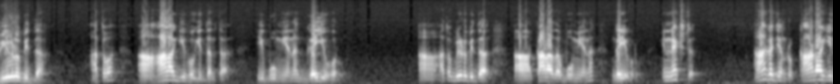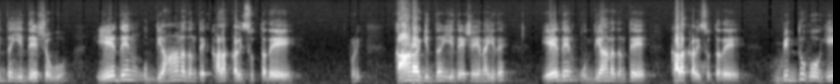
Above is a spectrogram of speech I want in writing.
ಬೀಳು ಬಿದ್ದ ಅಥವಾ ಹಾಳಾಗಿ ಹೋಗಿದ್ದಂಥ ಈ ಭೂಮಿಯನ್ನು ಗೈಯುವರು. ಅಥವಾ ಬೀಡು ಬಿದ್ದ ಕಾಡಾದ ಭೂಮಿಯನ್ನು ಗೈಯುವರು. ಇನ್ನು ನೆಕ್ಸ್ಟ್ ಆಗ ಜನರು ಕಾಡಾಗಿದ್ದ ಈ ದೇಶವು ಏದೇನು ಉದ್ಯಾನದಂತೆ ಕಳಕಳಿಸುತ್ತದೆ. ನೋಡಿ, ಕಾಡಾಗಿದ್ದ ಈ ದೇಶ ಏನಾಗಿದೆ? ಏದೇನ್ ಉದ್ಯಾನದಂತೆ ಕಳಕಳಿಸುತ್ತದೆ. ಬಿದ್ದು ಹೋಗಿ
